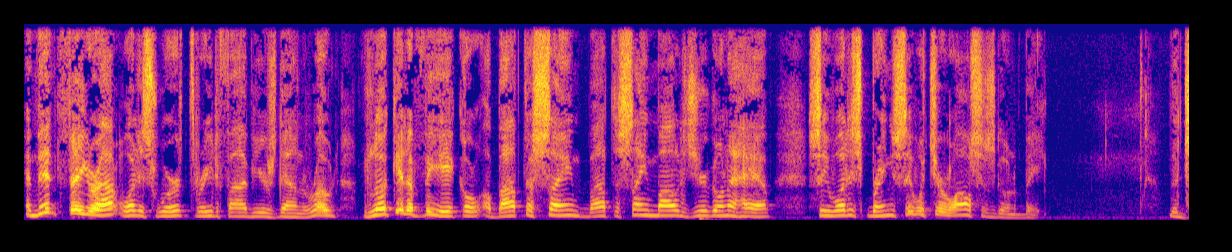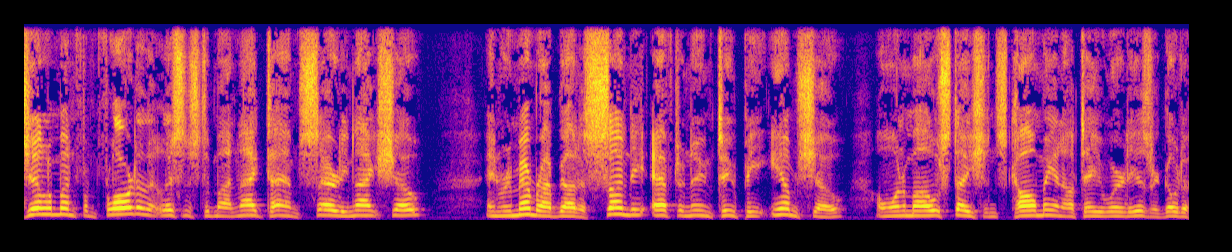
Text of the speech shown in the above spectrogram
and then figure out what it's worth three to five years down the road. Look at a vehicle about the same, about the same mileage you're going to have, see what it's bringing, see what your loss is going to be the gentleman from Florida that listens to my nighttime Saturday night show. And remember, I've got a Sunday afternoon 2 p.m. show on one of my old stations. Call me and I'll tell you where it is, or go to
